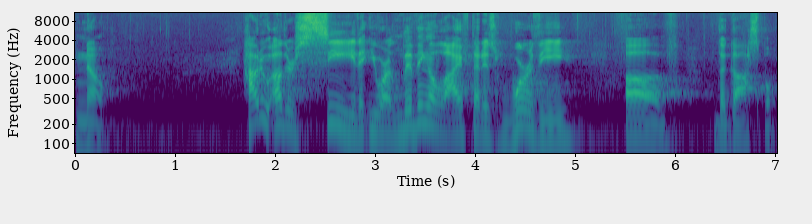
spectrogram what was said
know? How do others see that you are living a life that is worthy of the gospel?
